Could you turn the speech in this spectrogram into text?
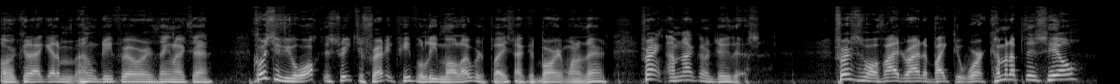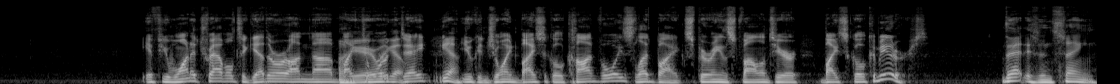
or could I get them at Home Depot or anything like that? Of course, if you walk the streets of Frederick, people leave them all over the place. I could borrow one of theirs. Frank, I'm not going to do this. First of all, if I'd ride a bike to work, coming up this hill, If you want to travel together on uh, Bike here to Work. Day, Yeah. you can join bicycle convoys led by experienced volunteer bicycle commuters. That is insane.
